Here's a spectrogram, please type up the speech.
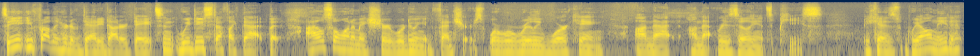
So you, you've probably heard of daddy daughter dates, and we do stuff like that. But I also want to make sure we're doing adventures where we're really working on that on that resilience piece because we all need it.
